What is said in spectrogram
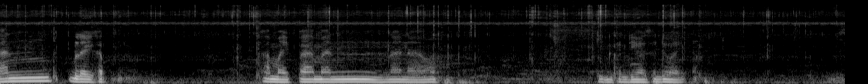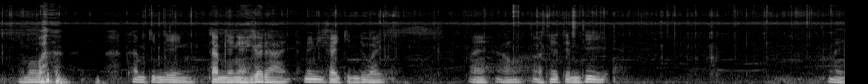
นั้นเลยครับข้าวใหม่ปลามันหน้าหนาว กินคนเดียวซะด้วยบอกว่า ทำกินเองทำยังไงก็ได้ ไม่มีใครกินด้วยไปเอาเอาให้เต็มที่นี่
